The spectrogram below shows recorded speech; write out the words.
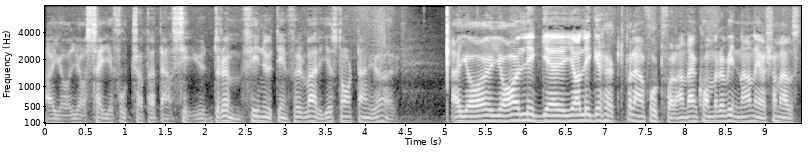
Ja, jag, jag säger fortsatt att den ser ju drömfin ut inför varje start den gör. Ja, jag, jag, ligger, jag ligger högt på den fortfarande. Den kommer att vinna när som helst.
